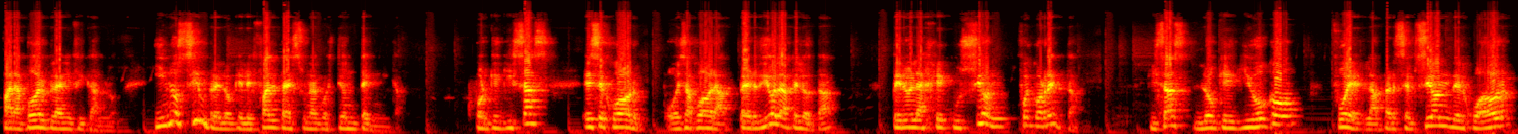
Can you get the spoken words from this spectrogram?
para poder planificarlo. Y no siempre lo que le falta es una cuestión técnica, porque quizás ese jugador o esa jugadora perdió la pelota pero la ejecución fue correcta. Quizás lo que equivocó fue la percepción del jugador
